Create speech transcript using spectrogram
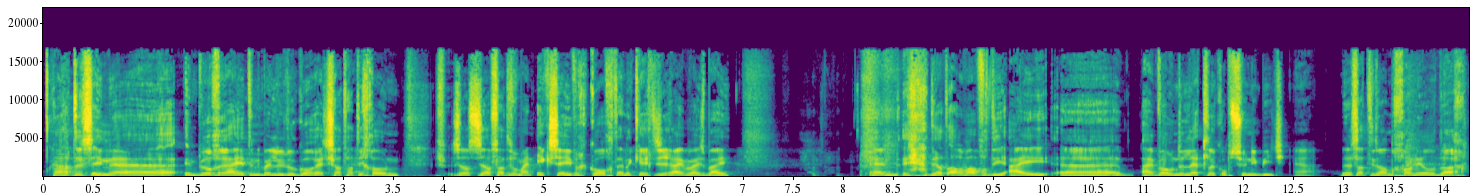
Hij had dus in, eh, in Bulgarije, toen hij bij Ludo Goretz zat, had hij gewoon... Zelfs, zelfs had hij voor mij een X7 gekocht en dan kreeg hij zijn rijbewijs bij. En ja, die had allemaal van die... Hij, eh, hij woonde letterlijk op Sunny Beach. Ja. Daar zat hij dan gewoon heel de dag.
